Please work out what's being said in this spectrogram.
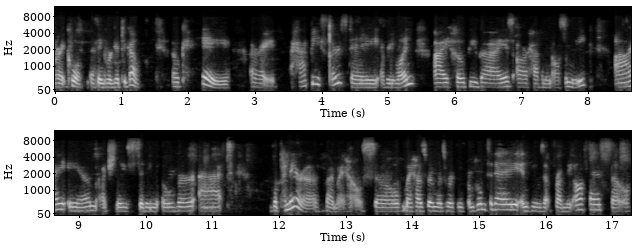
All right, cool. I think we're good to go. Okay, all right. Happy Thursday, everyone. I hope you guys are having an awesome week. I am actually sitting over at the Panera by my house. So my husband was working from home today and he was up from the office. So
